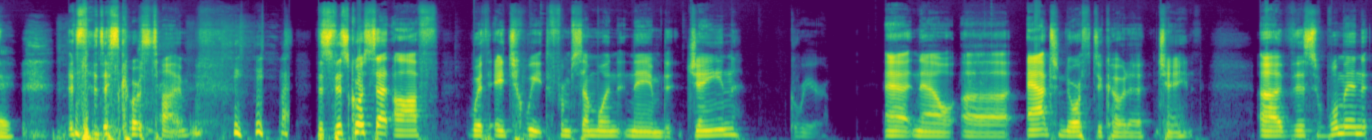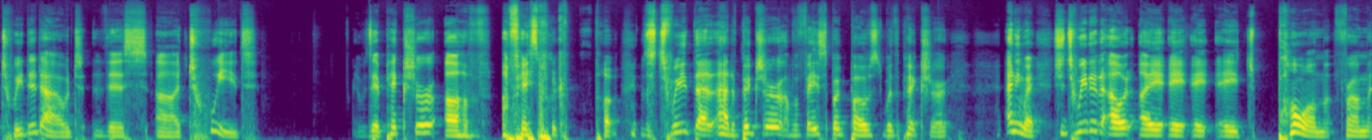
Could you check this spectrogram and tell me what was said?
away. It's the discourse time. this discourse set off with a tweet from someone named Jane Greer. At now, uh, at North Dakota Jane. Uh, this woman tweeted out this uh, tweet. Was a picture of a Facebook post. It was a tweet that had a picture of a Facebook post with a picture. Anyway, she tweeted out a a a poem from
